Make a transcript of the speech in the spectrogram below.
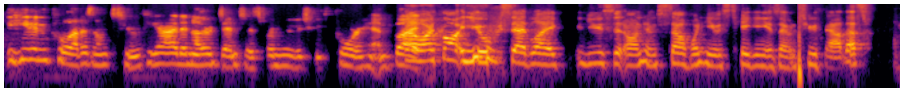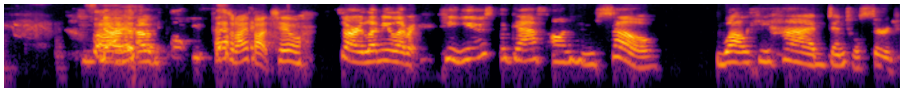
He didn't pull out his own tooth. He had another dentist remove a tooth for him. But oh, I thought you said like used it on himself when he was taking his own tooth out. That's sorry. I- that's I- what That's what I thought too. sorry, let me elaborate. He used the gas on himself while he had dental surgery.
